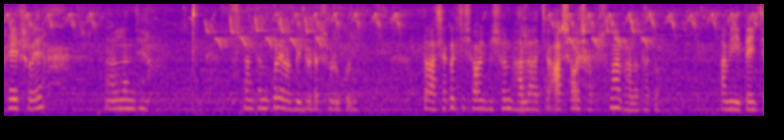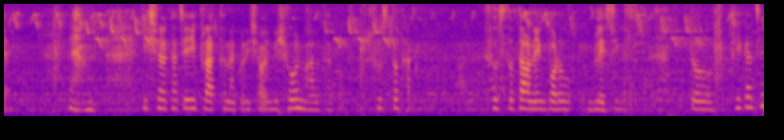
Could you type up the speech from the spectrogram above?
ফ্রেশ হয়ে ভাবলাম যে স্নান টান করে এবার ভিডিওটা শুরু করি। তো আশা করছি সবাই ভীষণ ভালো আছে, আর সবাই সবসময় ভালো থাকো। আমি এটাই চাই। ঈশ্বরের কাছে এই প্রার্থনা করি, সবাই ভীষণ ভালো থাকো, সুস্থ থাকো। সুস্থতা অনেক বড় ব্লেসিংস তো ঠিক আছে,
